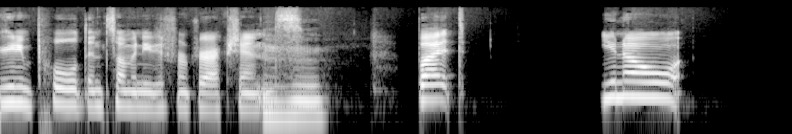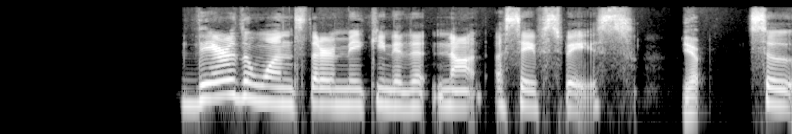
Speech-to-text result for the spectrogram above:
you're getting pulled in so many different directions hmm but you know they're the ones that are making it not a safe space Yep. so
